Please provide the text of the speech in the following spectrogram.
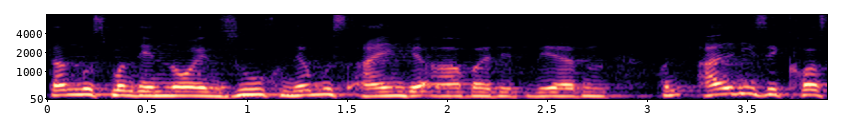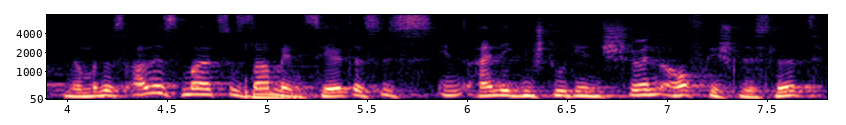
Dann muss man den neuen suchen, der muss eingearbeitet werden. Und all diese Kosten, wenn man das alles mal zusammenzählt, das ist in einigen Studien schön aufgeschlüsselt,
